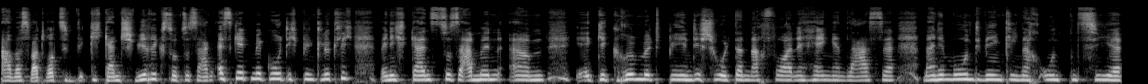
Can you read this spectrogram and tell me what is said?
aber es war trotzdem wirklich ganz schwierig sozusagen. Es geht mir gut, ich bin glücklich, wenn ich ganz zusammen ähm, gekrümmelt bin, die Schultern nach vorne hängen lasse, meine Mundwinkel nach unten ziehe,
